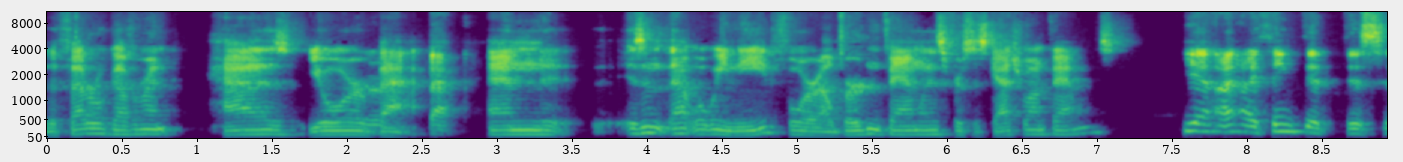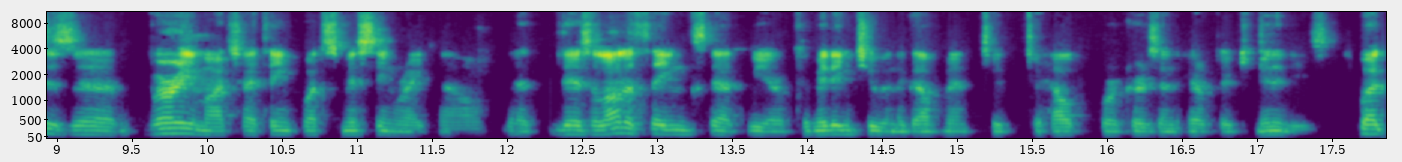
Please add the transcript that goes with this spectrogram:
the federal government has your back. back and isn't that what we need for albertan families for saskatchewan families yeah, I, I, think that this is uh, very much, I think, what's missing right now. That there's a lot of things that we are committing to in the government to, to help workers and help their communities. But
